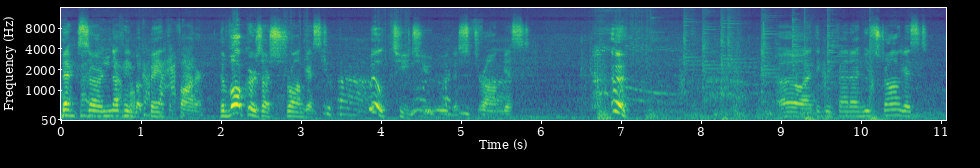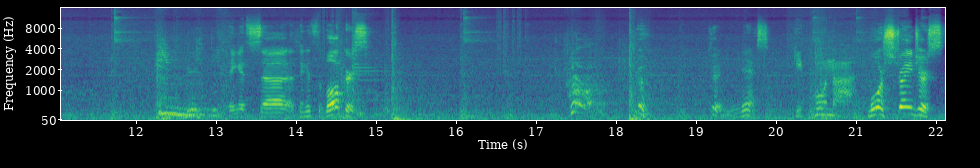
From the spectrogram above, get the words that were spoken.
Beks are nothing but bantha fodder. The Vulkars are strongest. We'll teach you who the strongest. Ugh. Oh, I think we found out who's strongest. I think it's uh, I think it's the Vulkars. Goodness. More strangers.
